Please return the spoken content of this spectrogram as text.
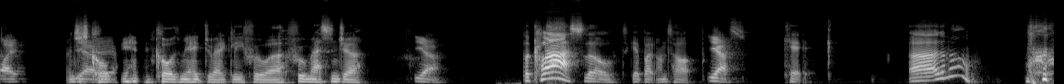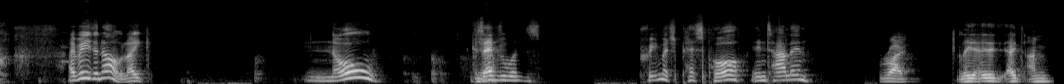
Right. and just Yeah, called me called me out directly through uh, through Messenger. Yeah. The class, though, to get back on top, Yes. kick. Uh, I don't know. I really don't know. Like, no, because Yeah. everyone's pretty much piss poor in Tallinn. Right. I, I'm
